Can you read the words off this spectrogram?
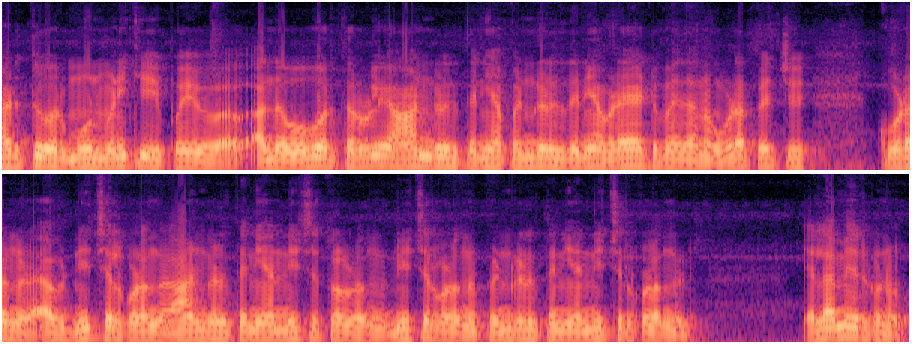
அடுத்து ஒரு மூணு மணிக்கு போய் அந்த ஒவ்வொரு தெருவுலையும் ஆண்களுக்கு தனியாக பெண்களுக்கு தனியாக விளையாட்டு மைதானம் உடற்பயிற்சி கூடங்கள் அப்படி நீச்சல் குளங்கள் ஆண்களுக்கு தனியாக நீச்சல் குளங்கள் நீச்சல் குளங்கள் பெண்களுக்கு தனியாக நீச்சல் குளங்கள் எல்லாமே இருக்கணும்.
